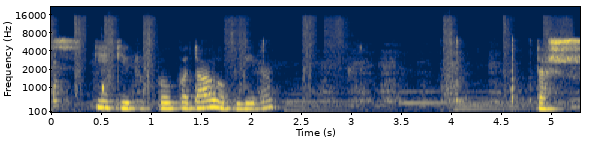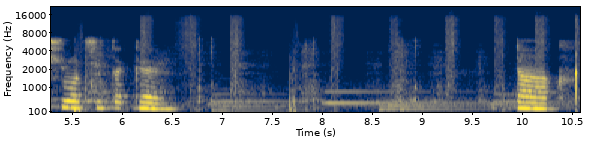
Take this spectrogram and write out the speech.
Скільки тут попадало, блін? Та що це таке? Так.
